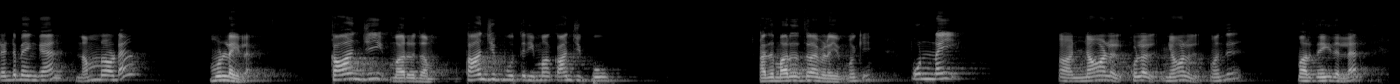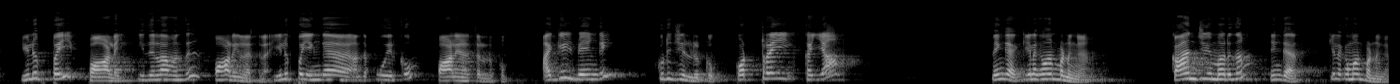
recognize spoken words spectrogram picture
ரெண்டுமே எங்க? நம்மளோட முல்லையில். காஞ்சி மருதம். காஞ்சி பூ தெரியுமா? காஞ்சி பூ. அது மருதத்தில் விளையும். ஓகே புன்னை ஞாழல் குழல் ஞாழல் வந்து மருத இதில் இலுப்பை பாலை. இதெல்லாம் வந்து பாலை நிலத்தில். இலுப்பை எங்கே அந்த பூ இருக்கும்? பாலை நிலத்தில் இருக்கும். அகில் வேங்கை குறிஞ்சியில் இருக்கும். கொற்றை கையா எங்கே கீழே கமெண்ட் பண்ணுங்க. காஞ்சி மருதம் எங்கே கீழே கமெண்ட் பண்ணுங்க.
